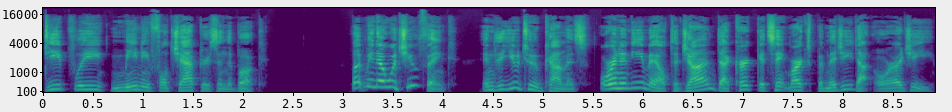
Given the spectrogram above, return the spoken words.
deeply meaningful chapters in the book. Let me know what you think in the YouTube comments or in an email to john.kirk at stmarksbemidji.org.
